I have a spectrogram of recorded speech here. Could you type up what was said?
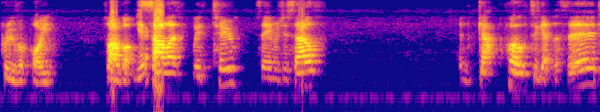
prove a point. So I've got Yeah. Salah with two, same as yourself, and Gakpo to get the third.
